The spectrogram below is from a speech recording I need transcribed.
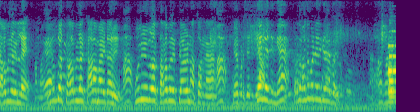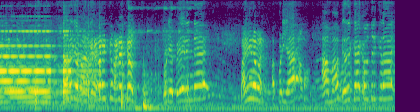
தளபதி இல்ல. இருந்த தளபதி காலமாயிட்டாரு. புதியதொரு தளபதி தேவை நான் சொன்னேன். ஏற்பட கேட்குறீங்க வந்து கொண்டு இருக்கிறார். அனைவருக்கும் வணக்கம். உன்னுடைய பெயர் என்ன? பைரவன். அப்படியா? ஆமாம் எதற்காக வந்திருக்கிறாய்?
